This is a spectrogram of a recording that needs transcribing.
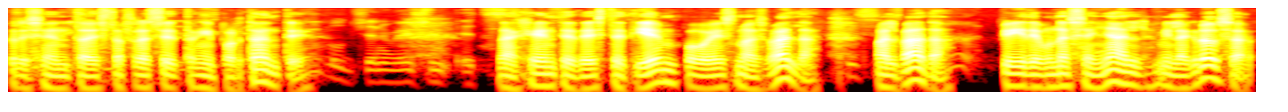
presenta esta frase tan an importante. La gente de este tiempo es más malvada, not pide una señal milagrosa.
